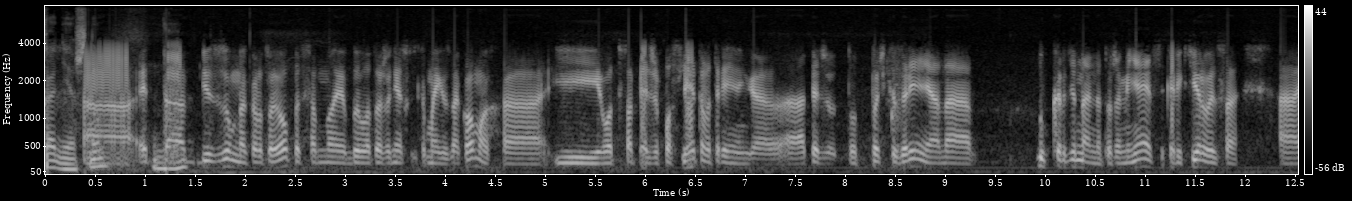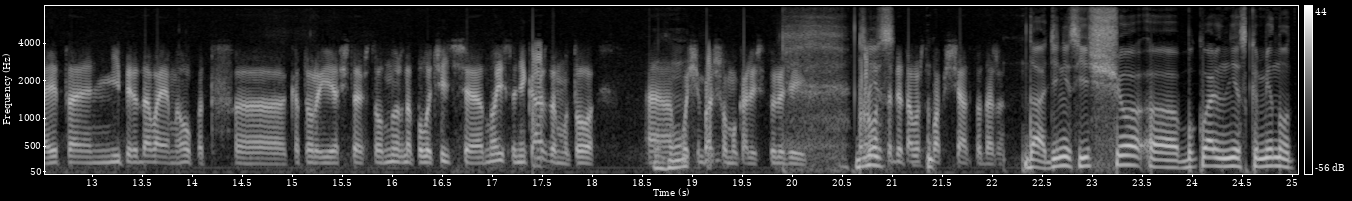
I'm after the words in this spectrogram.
Конечно. А, это Да. безумно крутой опыт. Со мной было тоже несколько моих знакомых. а, и вот опять же после этого тренинга, а, опять же, тут точка зрения, она ну, кардинально тоже меняется, корректируется. А, это непередаваемый опыт, который я считаю, что нужно получить, э, но если не каждому, то Мгм. очень большому количеству людей. Денис, Просто для того, чтобы общаться даже. Да, Денис, еще э, буквально несколько минут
